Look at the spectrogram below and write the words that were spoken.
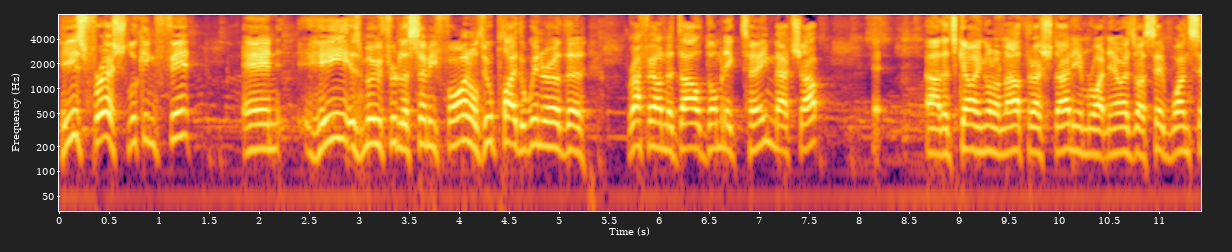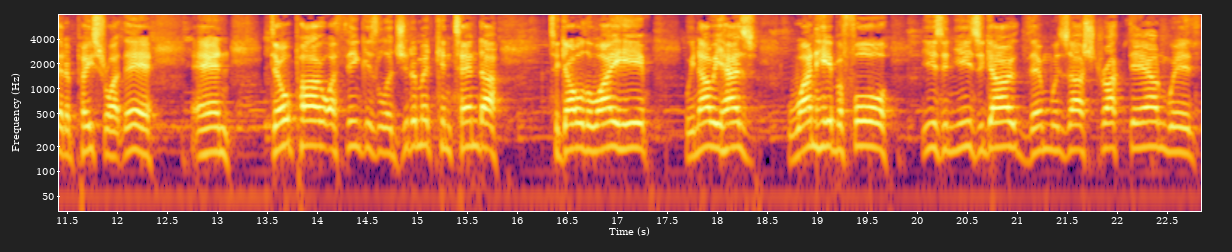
he is fresh, looking fit, and he has moved through to the semi-finals. He'll play the winner of the Rafael Nadal Dominic Thiem matchup uh, that's going on on Arthur Ashe Stadium right now. As I said, one set apiece right there, and Delpo I think is a legitimate contender to go all the way here. We know he has won here before years and years ago, then was uh, struck down with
